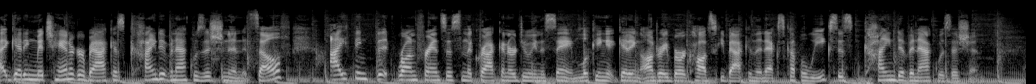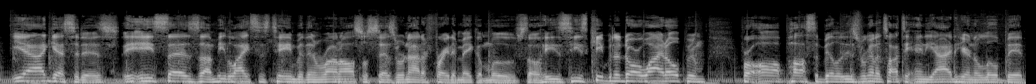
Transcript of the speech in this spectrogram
at getting Mitch Haniger back as kind of an acquisition in itself. I think that Ron Francis and the Kraken are doing the same. Looking at getting Andre Burakovsky back in the next couple weeks is kind of an acquisition. Yeah, I guess it is. He says um, he likes his team, but then Ron also says we're not afraid to make a move. So he's he's keeping the door wide open for all possibilities. We're going to talk to Andy Eide here in a little bit.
